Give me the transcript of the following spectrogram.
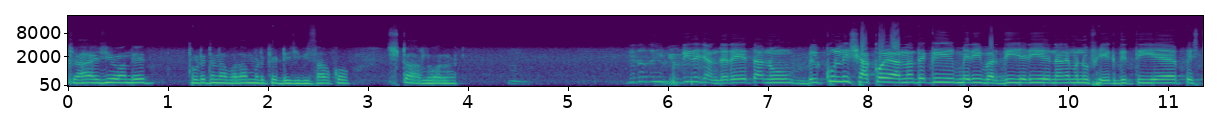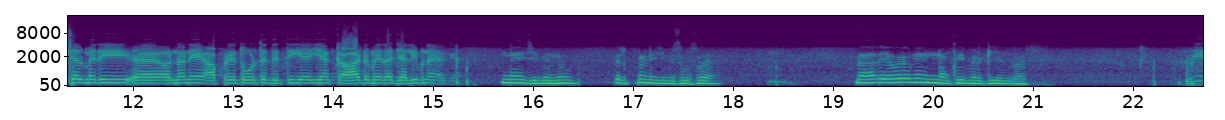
ਕਿਆ ਹੈ ਜੀ ਉਹ ਆਂਦੇ ਥੋੜੇ ਦਿਨਾਂ ਬਾਅਦ ਮੁੜ ਕੇ ਡੀਜੀਪੀ ਸਾਹਿਬ ਕੋ ਸਟਾਰ ਲਵਾ ਦਾਂ ਜਦੋਂ ਤੁਸੀਂ ਡਿਊਟੀ ਤੇ ਜਾਂਦੇ ਰਹੇ ਤੁਹਾਨੂੰ ਬਿਲਕੁਲ ਨਹੀਂ ਸ਼ੱਕ ਹੋਇਆ ਉਹਨਾਂ ਤੇ ਕਿ ਮੇਰੀ ਵਰਦੀ ਜਿਹੜੀ ਇਹਨਾਂ ਨੇ ਮੈਨੂੰ ਫੇਕ ਦਿੱਤੀ ਹੈ ਪਿਸਟਲ ਮੇਰੀ ਉਹਨਾਂ ਨੇ ਆਪਣੇ ਤੌਰ ਤੇ ਦਿੱਤੀ ਹੈ ਜਾਂ ਕਾਰਡ ਮੇਰਾ ਜਾਲੀ ਬਣਾਇਆ ਗਿਆ? ਨਹੀਂ ਜੀ ਮੈਨੂੰ ਬਿਲਕੁਲ ਨਹੀਂ ਜੀ ਮਹਿਸੂਸ ਹੋਇਆ। ਮੈਂ ਤੇ ਉਹ ਮੈਨੂੰ ਨੌਕਰੀ ਮਿਲ ਗਈ ਹੈ ਜੀ ਬਸ। ਜੀ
